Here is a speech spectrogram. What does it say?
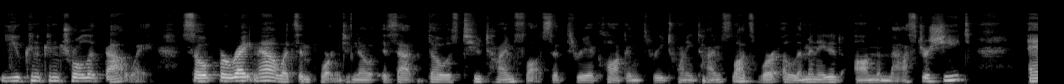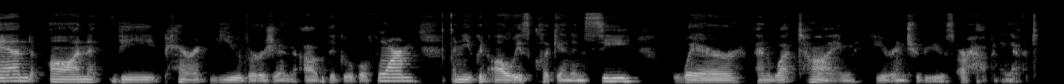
you can control it that way. So for right now, what's important to note is that those two time slots, the 3 o'clock and 3.20 time slots, were eliminated on the master sheet and on the parent view version of the Google form. And you can always click in and see where and what time your interviews are happening at.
